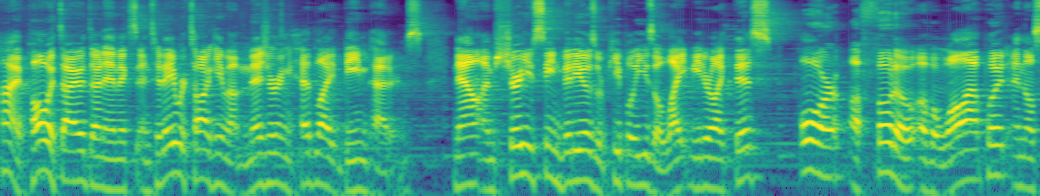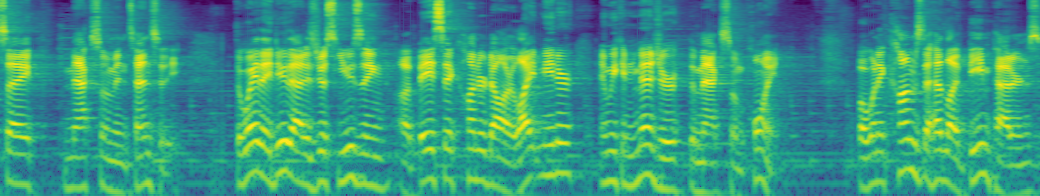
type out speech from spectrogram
Hi, Paul with Diode Dynamics, and today we're talking about measuring headlight beam patterns. Now, I'm sure you've seen videos where people use a light meter like this, or a photo of a wall output, and they'll say maximum intensity. The way they do that is just using a basic $100 light meter, and we can measure the maximum point. But when it comes to headlight beam patterns,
